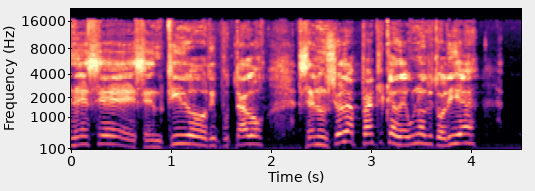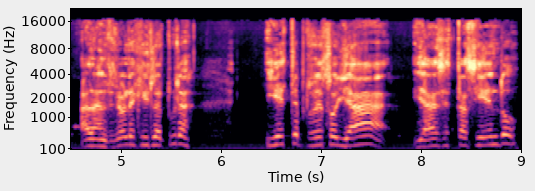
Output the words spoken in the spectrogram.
en ese sentido, diputado, se anunció la práctica de una auditoría a la anterior legislatura y este proceso ya, ya se está haciendo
